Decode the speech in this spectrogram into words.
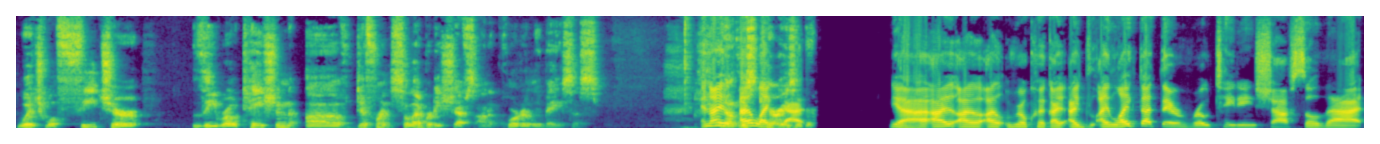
which will feature the rotation of different celebrity chefs on a quarterly basis. And I I like carries a that. Yeah, I I I real quick, I I I like that they're rotating chefs so that,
